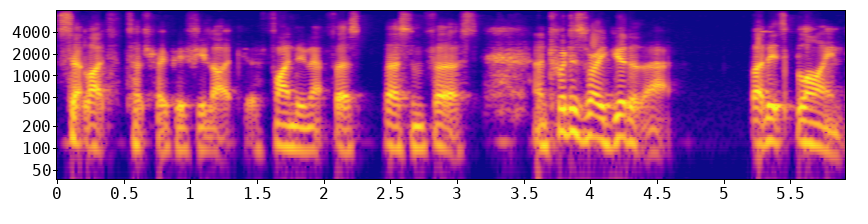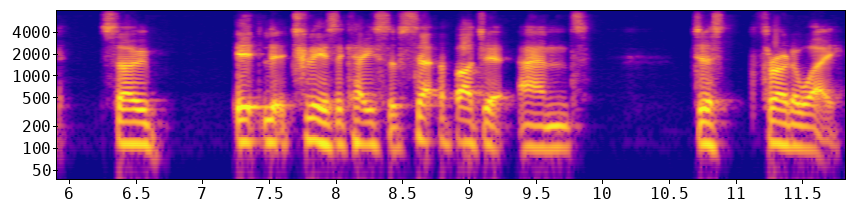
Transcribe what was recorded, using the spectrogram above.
set light to touch paper, if you like, finding that first person first. And Twitter's very good at that, but it's blind. So it literally is a case of set the budget and just throw it away.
